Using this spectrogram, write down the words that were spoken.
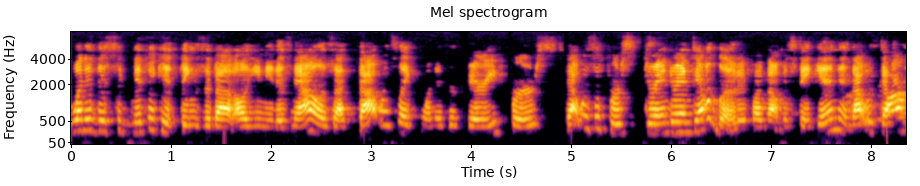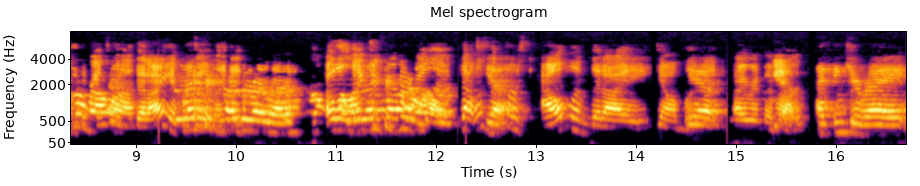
one of the significant things about All You Need Is Now is that that was like one one of the very first. That was the first Duran Duran download, if I'm not mistaken, and that was definitely the first that I ever Electric downloaded. Barbarella. Oh, Electric Barbarella. That was Yeah. the first album that I downloaded. Yeah. I remember. Yeah. I think you're right.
